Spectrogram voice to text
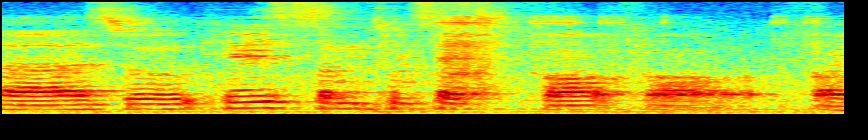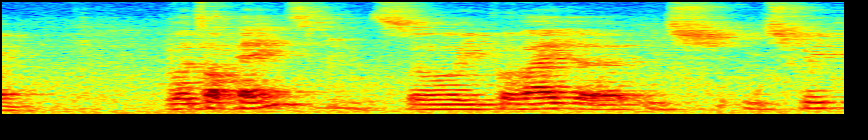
Uh, so here is some tool set for, for, for him. Water paint. So he provides uh, each, each week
